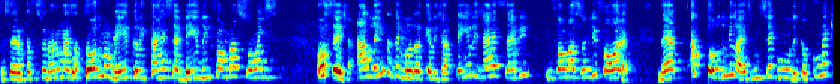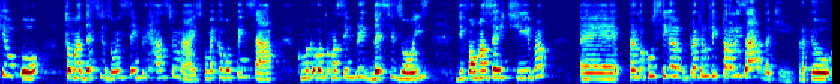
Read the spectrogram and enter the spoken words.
o cérebro está funcionando, mas a todo momento ele está recebendo informações. Ou seja, além da demanda que ele já tem, ele já recebe informações de fora né, a todo milésimo de segundo. Então, como é que eu vou tomar decisões sempre racionais? Como é que eu vou pensar? Como é que eu vou tomar sempre decisões de forma assertiva é, para que eu consiga, para que eu não fique paralisada aqui, para que eu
